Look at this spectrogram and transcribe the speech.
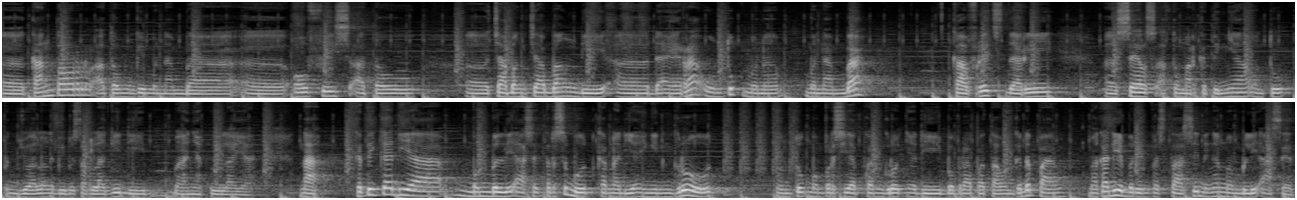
uh, kantor atau mungkin menambah uh, office atau eh, cabang-cabang uh, di uh, daerah untuk menambah coverage dari uh, sales atau marketingnya untuk penjualan lebih besar lagi di banyak wilayah. Nah, ketika dia membeli aset tersebut karena dia ingin growth, untuk mempersiapkan growth-nya di beberapa tahun ke depan, maka dia berinvestasi dengan membeli aset.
